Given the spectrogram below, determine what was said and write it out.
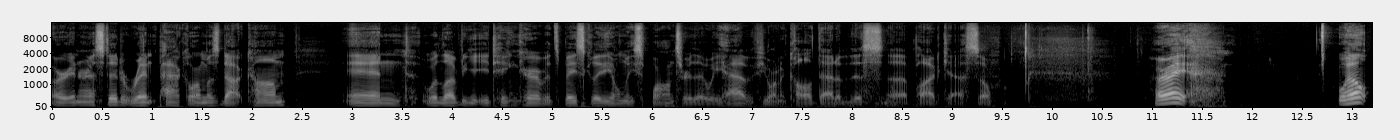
are interested. Rentpackllamas.com and would love to get you taken care of. It's basically the only sponsor that we have, if you want to call it that, of this uh, podcast. So, all right. Well,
